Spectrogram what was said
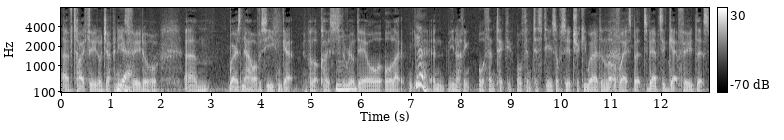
of Thai food or Japanese food or. Um, Whereas now, obviously, you can get a lot closer to the real deal, or, or like, Mm-hmm. Yeah. and you know, I think authentic authenticity is obviously a tricky word in a lot of ways, but to be able to get food that's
